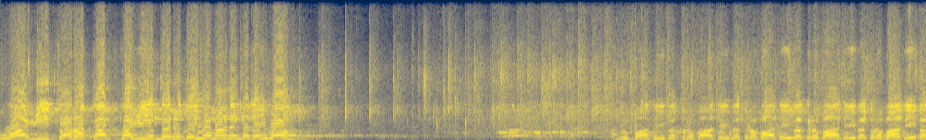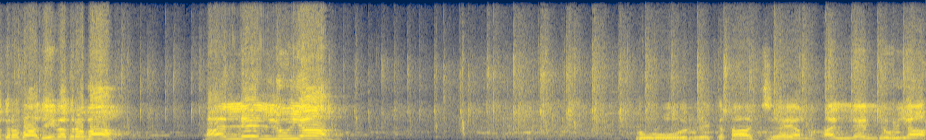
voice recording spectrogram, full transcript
വഴി തുറക്കാൻ കഴിയുന്ന ഒരു ദൈവമാണ് എന്റെ ദൈവം. കൃപ ദൈവകൃപ ദൈവകൃപ ദൈവകൃപ ദൈവകൃപ ദൈവകൃപ ദൈവകൃപ. ഹല്ലേലൂയ രക്തജയം ഹല്ലേലൂയ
